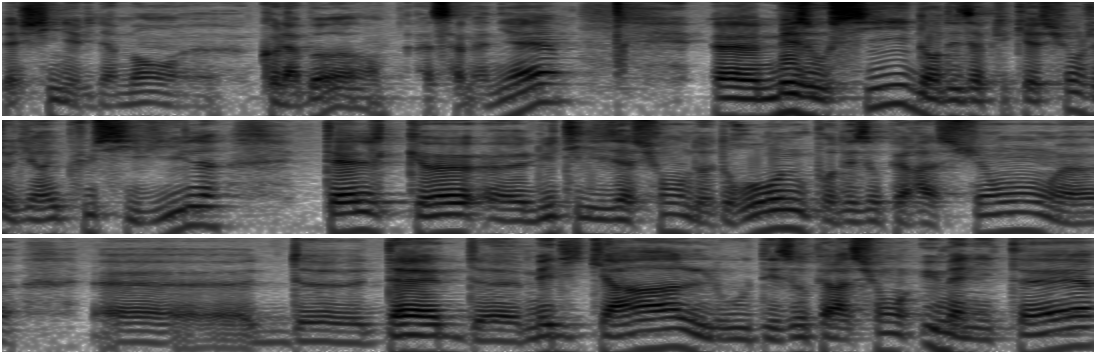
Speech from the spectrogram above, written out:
la Chine évidemment collabore à sa manière, mais aussi dans des applications, je dirais, plus civiles, telles que euh, l'utilisation de drones pour des opérations euh, euh, d'aide médicale ou des opérations humanitaires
